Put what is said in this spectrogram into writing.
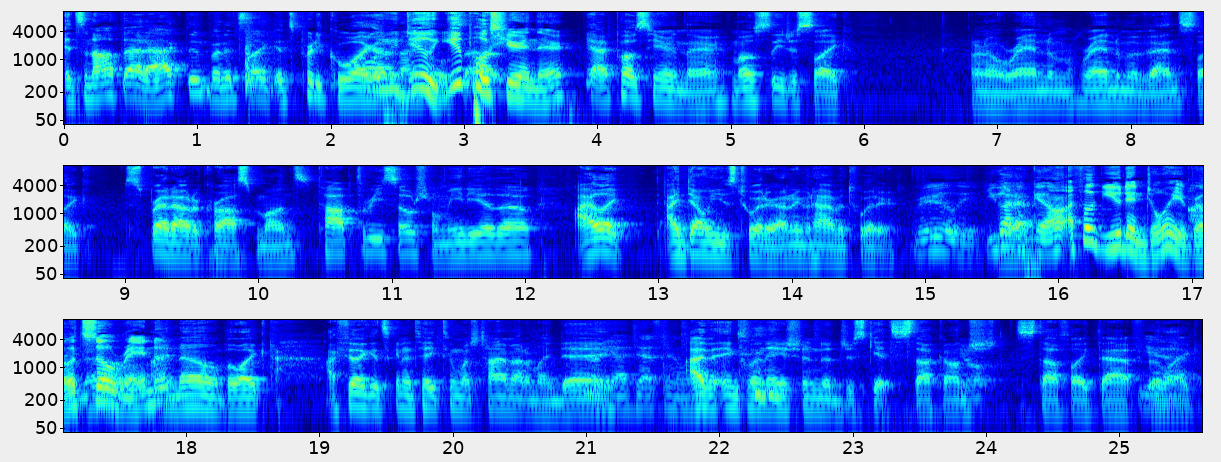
it's not that active, but it's like it's pretty cool. I got Oh, you do. little You post here and there. Yeah, I post here and there. Mostly just like, I don't know, random random events like spread out across months. Top three social media though. I like. I don't use Twitter. I don't even have a Twitter. Really? You gotta Yeah. get on. I feel like you'd enjoy it, bro. I It's so random. I know, but like, I feel like it's gonna take too much time out of my day. Oh, yeah, definitely. I have an inclination to just get stuck on Yup. sh- stuff like that for Yeah. like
